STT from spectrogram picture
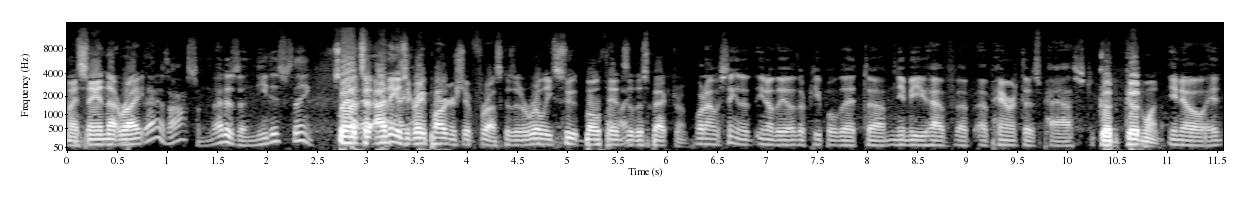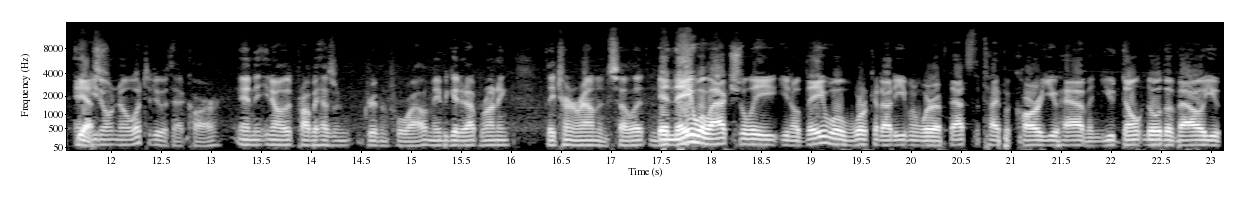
Am I saying that right? That is awesome. That is the neatest thing. So it's a, I think it's a great partnership for us because it'll really suit both ends of the spectrum. When I was thinking, of, you know, the other people that um, maybe you have a, a parent that's passed, Good, good one. you know, and, and Yes. you don't know what to do with that car, and you know it probably hasn't driven for a while. Maybe get it up running. They turn around and sell it. And they will actually, you know, they will work it out even where if that's the type of car you have and you don't know the value,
